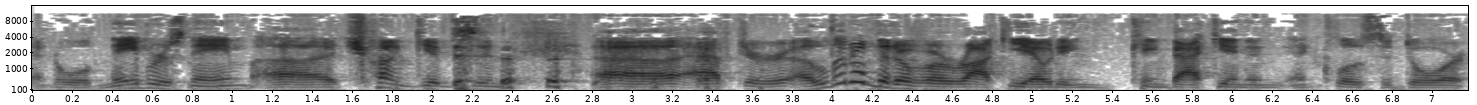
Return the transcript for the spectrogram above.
an old neighbor's name, uh, John Gibson, uh, after a little bit of a rocky outing, came back in and, and closed the door.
